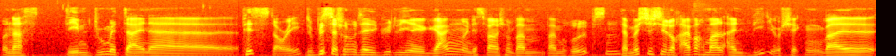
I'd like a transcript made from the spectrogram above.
Und nachdem du mit deiner Piss-Story, du bist ja schon unter die Gürtellinie gegangen und jetzt waren wir schon beim, beim Rülpsen, da möchte ich dir doch einfach mal ein Video schicken, weil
